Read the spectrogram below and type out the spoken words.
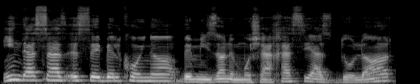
این دسته از استیبل کوینا به میزان مشخصی از دلار،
